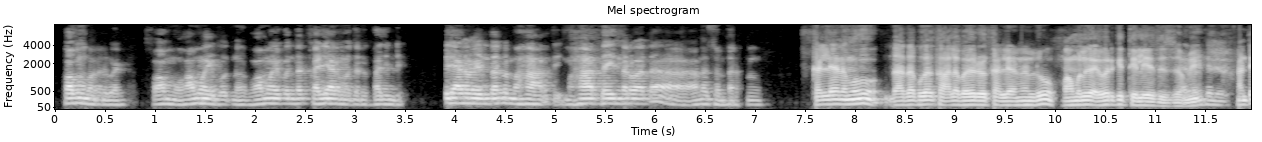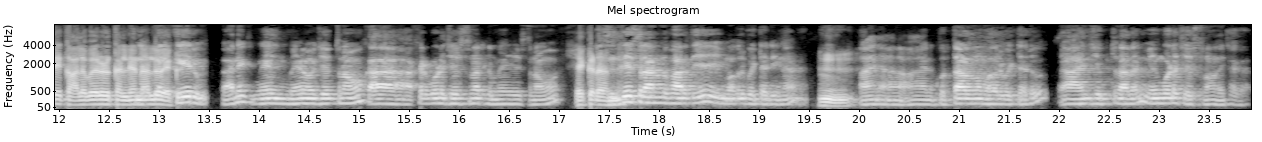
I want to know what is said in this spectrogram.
హోమం మొదలు పెట్టాం హోమం హోమం అయిపోతున్నారు హోమం అయిపోయిన తర్వాత కళ్యాణం అవుతారు పదింటి కళ్యాణం అయిన తర్వాత మహారతి మహారతి అయిన తర్వాత అన్న సంతర్పణం కళ్యాణము దాదాపుగా కాలభైరవ కళ్యాణాలు మామూలుగా ఎవరికి తెలియదు స్వామి. అంటే కాలభైరవ కళ్యాణాలు కానీ మేము మేము చేస్తున్నాము కా- అక్కడ కూడా చేస్తున్నారు మేము చేస్తున్నాము ఎక్కడ? సిద్ధేశ్వరానంద భారతి మొదలు పెట్టారు ఈయన ఆయన ఆయన కొత్తాళ్ళలో మొదలు పెట్టారు ఆయన చెప్తున్నారని మేము కూడా చేస్తున్నాం ఇలాగా.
